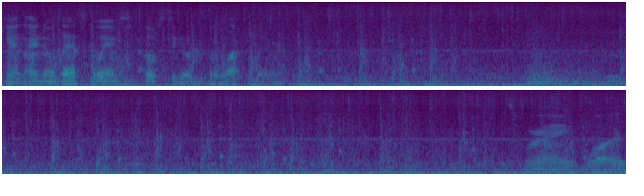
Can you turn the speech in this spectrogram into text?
Again, I know that's the way I'm supposed to go to the left there. That's where I was.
